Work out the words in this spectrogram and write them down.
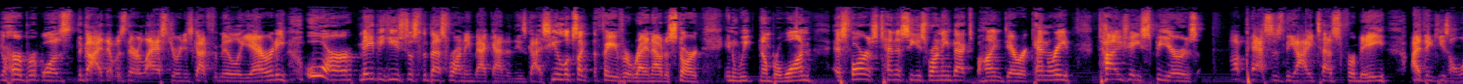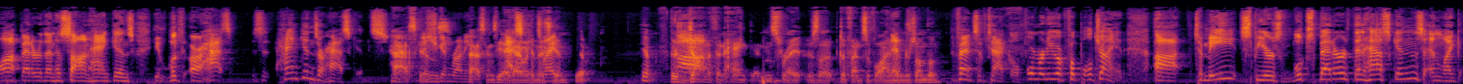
Herbert was the guy that was there last year and he's got familiarity, or maybe he's just the best running back out of these guys. He looks like the favorite right now to start in week number one. As far as Tennessee's running backs behind Derrick Henry, Tyjae Spears uh, passes the eye test for me. I think he's a lot better than Hassan Hankins. He looked or Has is it Hankins or Haskins? Haskins. Michigan running Haskins, yeah, guy went to Haskins, right? Michigan. Yep. Yep. There's Uh, Jonathan Hankins, right? As a defensive lineman or something. defensive tackle, former New York Football Giant. Uh, to me, Spears looks better than Haskins and like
